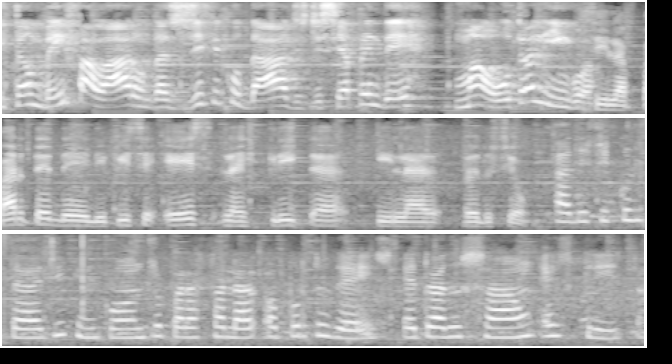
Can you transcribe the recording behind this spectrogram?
E também falaram das dificuldades de se aprender uma outra língua. Se a parte de difícil é a escrita e a tradução. A dificuldade que encontro para falar o português é tradução escrita.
